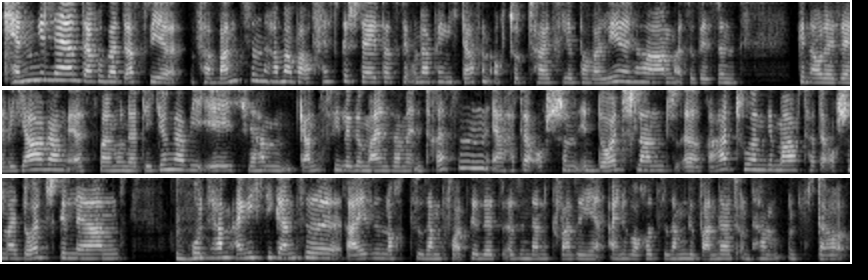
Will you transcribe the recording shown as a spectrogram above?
kennengelernt darüber, dass wir verwandt sind, haben aber auch festgestellt, dass wir unabhängig davon auch total viele Parallelen haben. Also wir sind genau derselbe Jahrgang, er ist zwei Monate jünger wie ich. Wir haben ganz viele gemeinsame Interessen. Er hatte auch schon in Deutschland äh, Radtouren gemacht, hatte auch schon mal Deutsch gelernt mhm. und haben eigentlich die ganze Reise noch zusammen fortgesetzt. Also sind dann quasi eine Woche zusammen gewandert und haben uns da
